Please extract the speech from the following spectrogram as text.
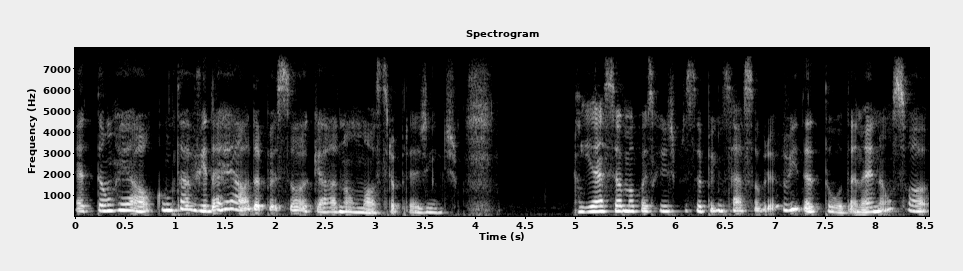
é tão real quanto a vida real da pessoa que ela não mostra pra gente. E essa é uma coisa que a gente precisa pensar sobre a vida toda, né? Não só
